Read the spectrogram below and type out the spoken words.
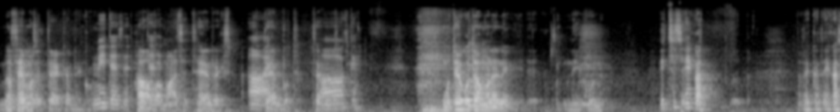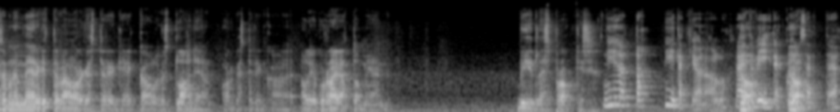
No semmoiset, tiedätkö, niin kuin Miten se... halpamaiset Ai. Henriks-temput. Miten... Oh, okei. Mutta joku tommonen, niin, niin kuin, itse asiassa eka, eka, eka semmoinen merkittävä orkesterikeikka oli just Lahden orkesterin kanssa. Oli joku rajattomien Beatles prokkis. Niin totta, niitäkin on ollut, näitä Joo, viihdekonsertteja.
